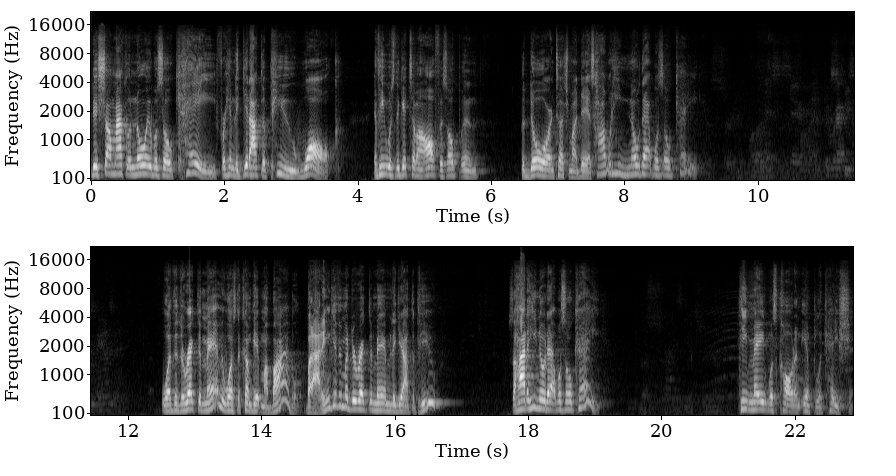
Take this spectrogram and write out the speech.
did Shawn Michael know it was okay for him to get out the pew, walk, if he was to get to my office, open the door, and touch my desk? How would he know that was okay? Well, the direct commandment was to come get my Bible, but I didn't give him a direct commandment to get out the pew. So, how did he know that was okay? He made what's called an implication.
